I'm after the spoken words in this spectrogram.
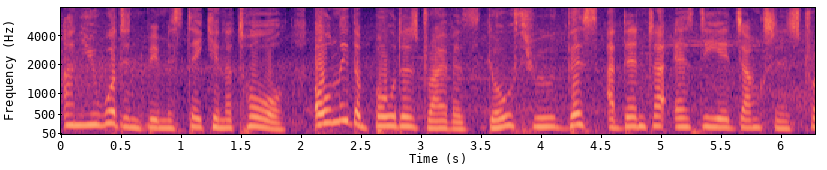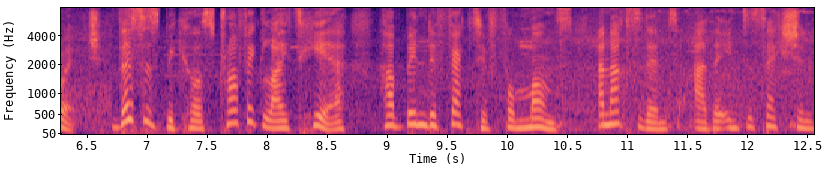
and you wouldn't be mistaken at all. Only the Boulders drivers go through this Adenta SDA junction stretch. This is because traffic lights here have been defective for months and accidents at the intersection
